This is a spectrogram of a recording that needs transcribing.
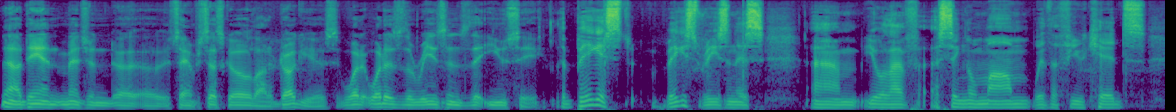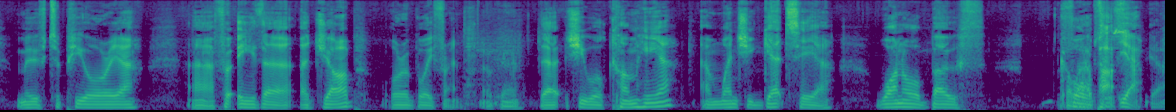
Now, Dan mentioned uh, uh, San Francisco, a lot of drug use. What What is the reasons that you see? The biggest biggest reason is um, you will have a single mom with a few kids move to Peoria uh, for either a job or a boyfriend. Okay. That she will come here, and when she gets here, one or both fall Collapses. apart. Yeah. Yeah.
